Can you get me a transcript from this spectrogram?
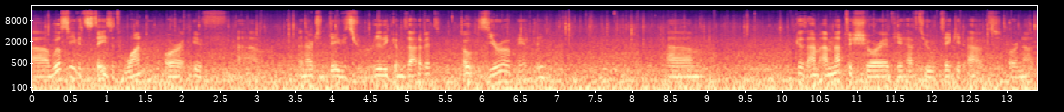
Uh, we'll see if it stays at 1 or if um, an Argentavis really comes out of it. Oh, 0 apparently. Um, because I'm, I'm not too sure if you have to take it out or not.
